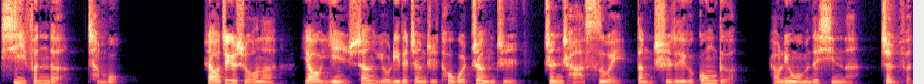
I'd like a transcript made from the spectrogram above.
细分的沉默。然后这个时候呢，要引生有力的政治，透过政治。侦查思维等持的这个功德，然后令我们的心呢振奋。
